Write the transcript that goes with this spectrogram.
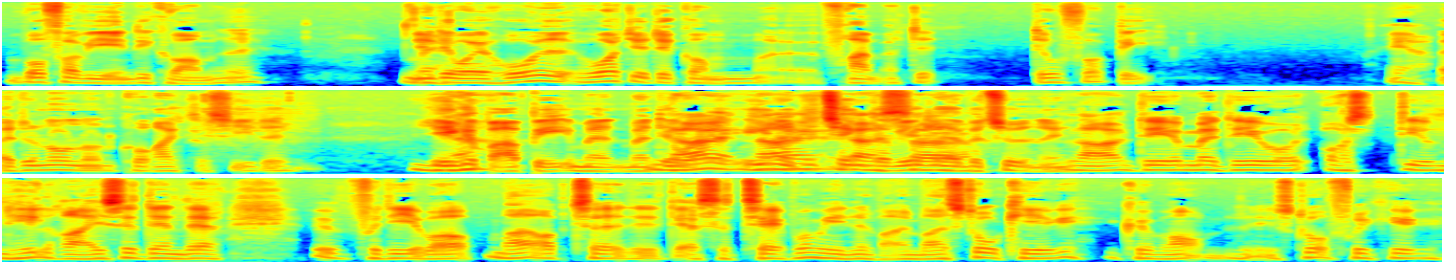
hvorfor vi egentlig kommet, ikke? Men ja. det var jo hovedet, hurtigt, det kom frem, at det, det var for at bede. Ja. Er det nogenlunde korrekt at sige det? Ja. Ikke bare B, men, men det var en nej, af de ting, altså, der virkelig har betydning. Nej, det, men det er jo også det er jo en hel rejse, den der, øh, fordi jeg var meget optaget af det. Altså Taberminen var en meget stor kirke i København, en stor frikirke,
